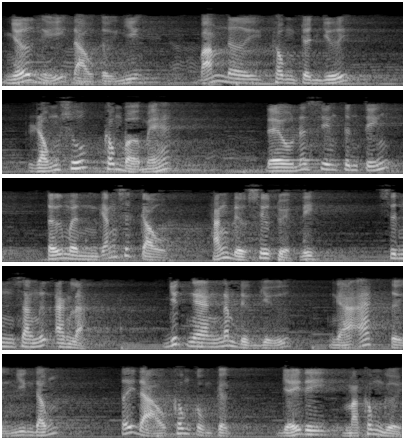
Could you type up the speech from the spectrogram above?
Nhớ nghĩ đạo tự nhiên, bám nơi không trên dưới, rộng suốt không bờ mé, đều nên siêng tinh tiến, tự mình gắng sức cầu, hẳn được siêu tuyệt đi. Xin sang nước an lạc, dứt ngang năm đường dữ, ngã ác tự nhiên đóng, tới đạo không cùng cực, dễ đi mà không người.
